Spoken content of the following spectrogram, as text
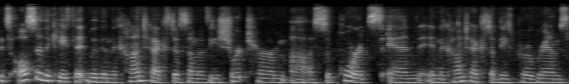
It's also the case that within the context of some of these short term uh, supports and in the context of these programs,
